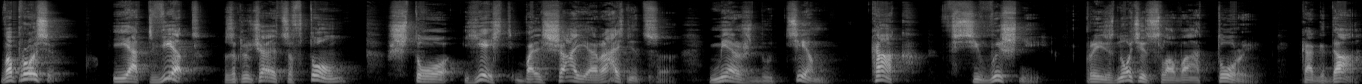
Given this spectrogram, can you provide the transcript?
вопросе. И ответ заключается в том, что есть большая разница между тем, как Всевышний произносит слова Торы, когда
